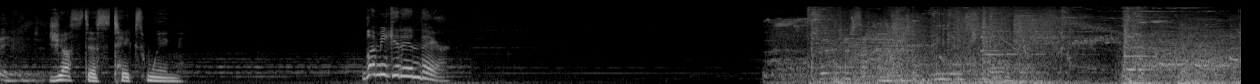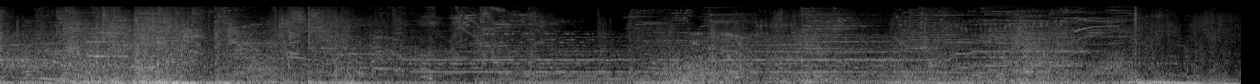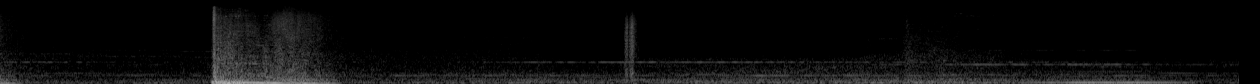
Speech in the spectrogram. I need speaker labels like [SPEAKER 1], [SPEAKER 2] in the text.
[SPEAKER 1] rift.
[SPEAKER 2] Justice takes wing.
[SPEAKER 3] Let me get in there.
[SPEAKER 1] 30 seconds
